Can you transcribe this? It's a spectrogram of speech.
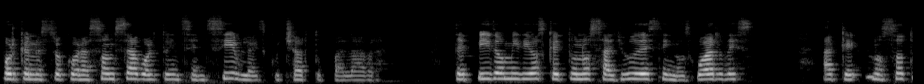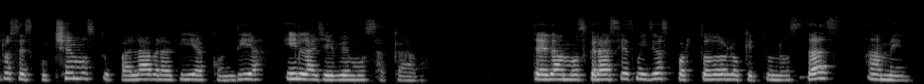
porque nuestro corazón se ha vuelto insensible a escuchar tu palabra. Te pido, mi Dios, que tú nos ayudes y nos guardes a que nosotros escuchemos tu palabra día con día y la llevemos a cabo. Te damos gracias, mi Dios, por todo lo que tú nos das. Amén.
